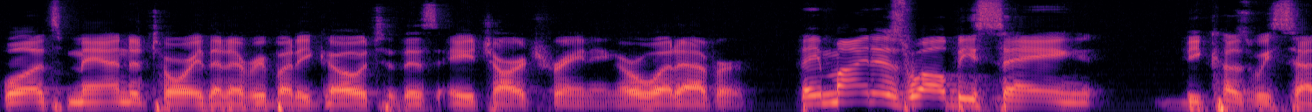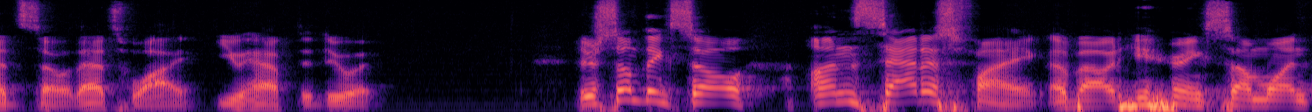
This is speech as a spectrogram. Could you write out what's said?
Well, it's mandatory that everybody go to this HR training or whatever. They might as well be saying, because we said so. That's why you have to do it. There's something so unsatisfying about hearing someone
